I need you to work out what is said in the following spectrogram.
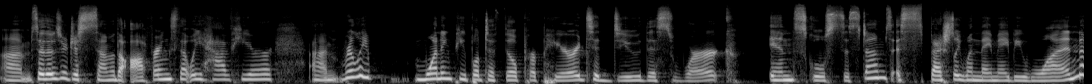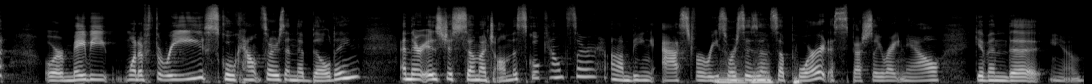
Um, so, those are just some of the offerings that we have here. Um, really wanting people to feel prepared to do this work in school systems, especially when they may be one or maybe one of three school counselors in the building and there is just so much on the school counselor um, being asked for resources mm-hmm. and support, especially right now, given the you know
